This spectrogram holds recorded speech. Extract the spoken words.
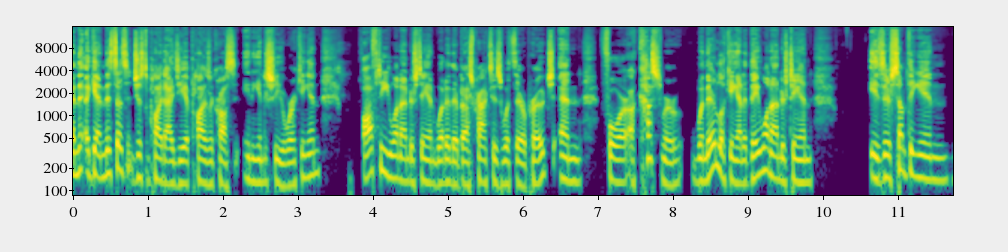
and again, this doesn't just apply to IG; it applies across any industry you're working in often you want to understand what are their best practices, what's their approach. And for a customer, when they're looking at it, they want to understand is there something in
